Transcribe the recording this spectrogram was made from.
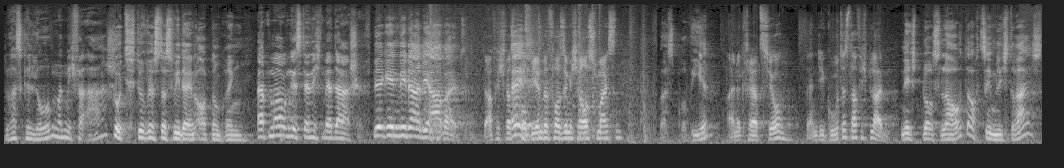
Du hast gelogen und mich verarscht? Gut, du wirst das wieder in Ordnung bringen. Ab morgen ist er nicht mehr da, Chef. Wir gehen wieder an die Arbeit. Darf ich was Hey! probieren, bevor Sie mich rausschmeißen? Was probieren? Eine Kreation. Wenn die gut ist, darf ich bleiben. Nicht bloß laut, auch ziemlich dreist.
